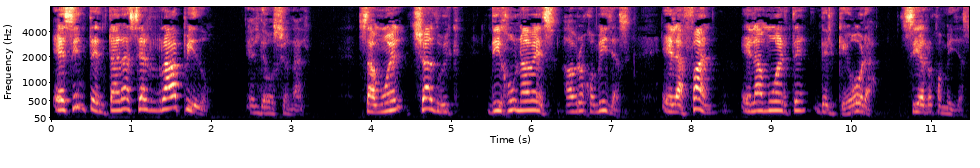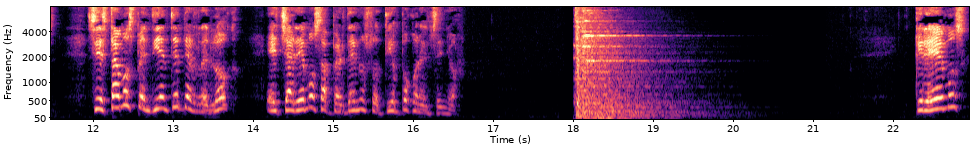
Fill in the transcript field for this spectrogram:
es intentar hacer rápido el devocional. Samuel Chadwick dijo una vez, abro comillas, el afán es la muerte del que ora, cierro comillas. Si estamos pendientes del reloj, echaremos a perder nuestro tiempo con el Señor. Creemos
